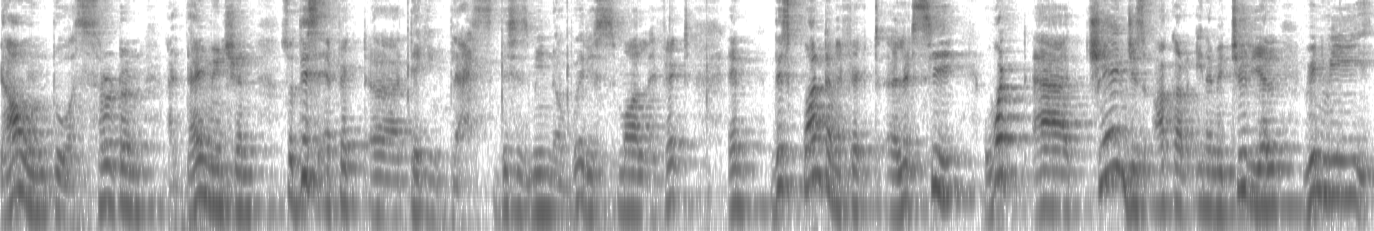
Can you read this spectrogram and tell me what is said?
down to a certain uh, dimension so this effect uh, taking place this is mean a very small effect and this quantum effect uh, let's see what uh, changes occur in a material when we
